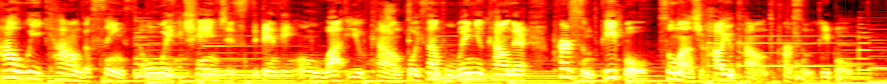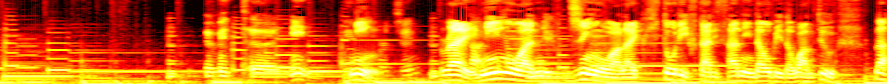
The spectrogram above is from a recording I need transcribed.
how we count the things always changes depending on what you count. For example, when you count a person, people, so much how you count person, people. with uh, nin 人. Right. あ人は人は like 一人、二人、三人 that will be the one too. But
